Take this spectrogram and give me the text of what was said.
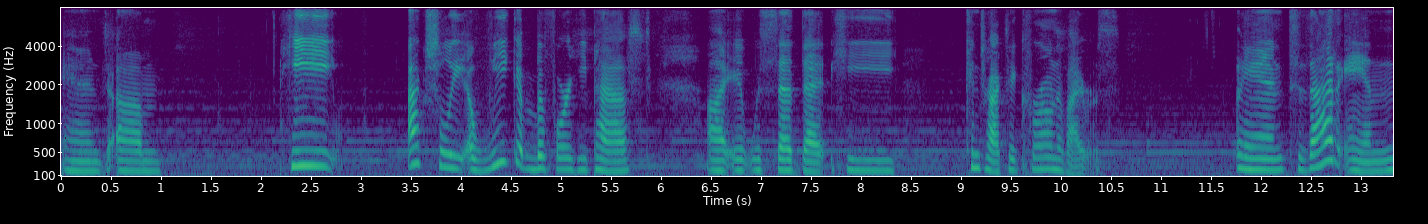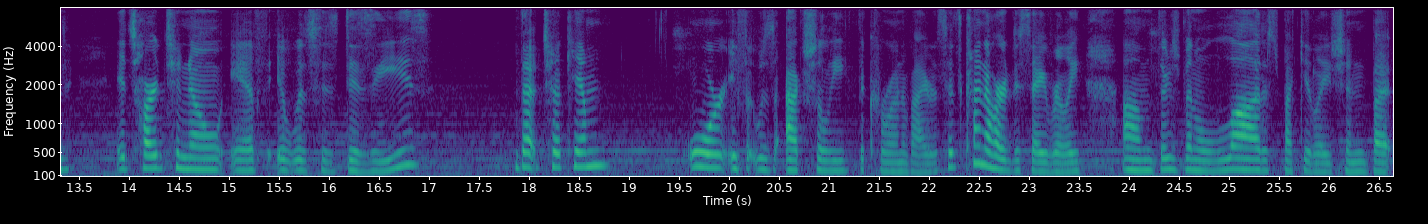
And um, he actually, a week before he passed, uh, it was said that he contracted coronavirus. And to that end, it's hard to know if it was his disease that took him or if it was actually the coronavirus. It's kind of hard to say, really. Um, there's been a lot of speculation, but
